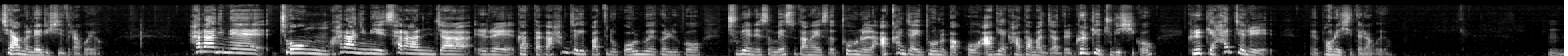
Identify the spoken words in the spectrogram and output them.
재앙을 내리시더라고요. 하나님의 종 하나님이 사랑하는 자를 갖다가 함정에 빠뜨리고 올무에 걸리고 주변에서 매수당해서 돈을 악한 자의 돈을 받고 악에 가담한 자들 그렇게 죽이시고 그렇게 한죄를 보내시더라고요. 음.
